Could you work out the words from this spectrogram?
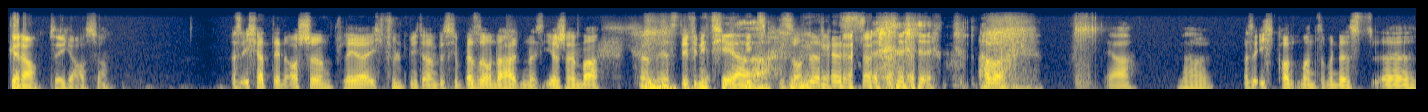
Genau, sehe ich auch so. Also ich hatte den auch schon Player, ich fühle mich da ein bisschen besser unterhalten als ihr scheinbar. Ähm, er ist definitiv ja. nichts Besonderes. Aber ja, na, also ich konnte man zumindest äh,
